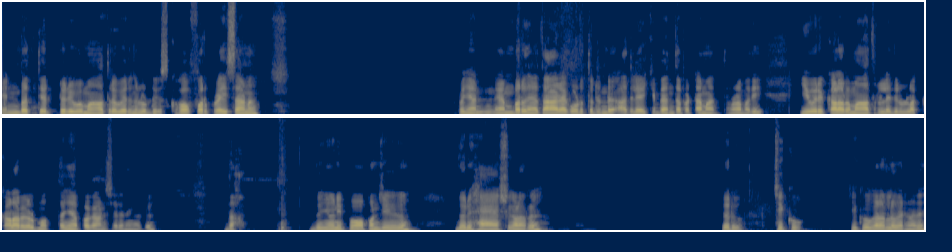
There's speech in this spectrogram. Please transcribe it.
എൺപത്തിയെട്ട് രൂപ മാത്രമേ വരുന്നുള്ളൂ. ഡിസ്ക് ഓഫർ പ്രൈസാണ് അപ്പോൾ ഞാൻ നമ്പർ ഞാൻ താഴെ കൊടുത്തിട്ടുണ്ട്. അതിലേക്ക് ബന്ധപ്പെട്ടാൽ മതി മതി. ഈ ഒരു കളർ മാത്രമല്ല ഇതിലുള്ള കളറുകൾ മൊത്തം ഞാൻ ഇപ്പോൾ കാണിച്ചു തരാം നിങ്ങൾക്ക്. ഇതാ ഇത് ഞാനിപ്പോൾ ഓപ്പൺ ചെയ്തത്. ഇതൊരു ഹാഷ് കളർ ഇതൊരു ചിക്കു ചിക്കു കളറിൽ വരുന്നത്.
